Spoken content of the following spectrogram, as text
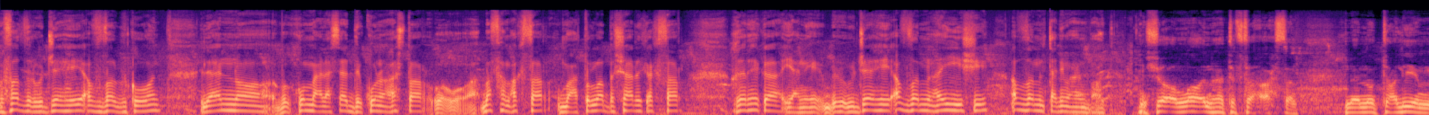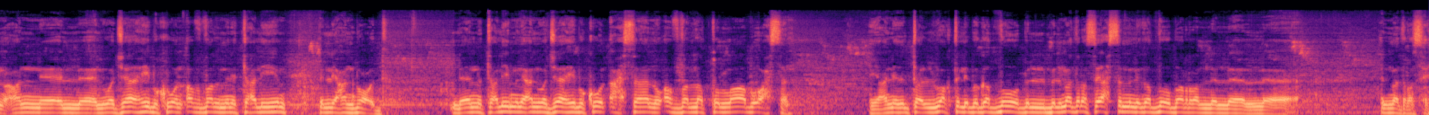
بفضل وجاهي أفضل بكون لأنه بكون مع الأساتذة بكون أشطر وبفهم أكثر ومع الطلاب بشارك أكثر. غير هيك يعني وجاهي أفضل من أي شيء أفضل من التعليم عن بعد. إن شاء الله إنها تفتح أحسن لأنه التعليم عن الوجاهي بكون أفضل من التعليم اللي عن بعد لأنه التعليم اللي عن وجاهي بكون أحسن وأفضل للطلاب وأحسن. يعني الوقت اللي بقضوه بالمدرسة أحسن من اللي قضوه برا المدرسة.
